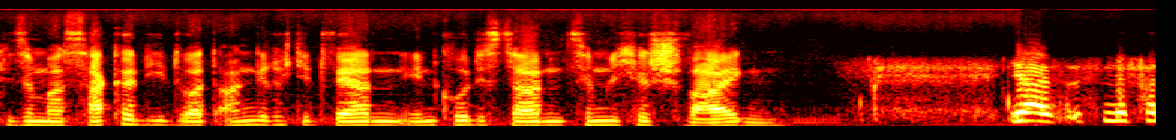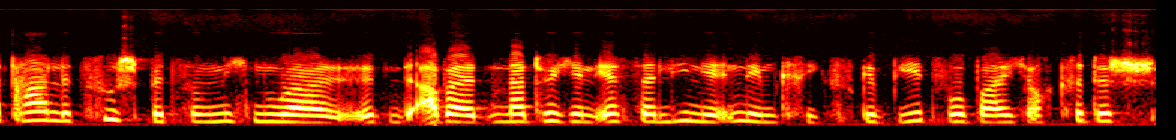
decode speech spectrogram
diese Massaker, die dort angerichtet werden in Kurdistan, ein ziemliches Schweigen. Ja, es ist eine fatale Zuspitzung, nicht nur, aber natürlich in erster Linie in dem Kriegsgebiet, wobei ich auch kritisch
